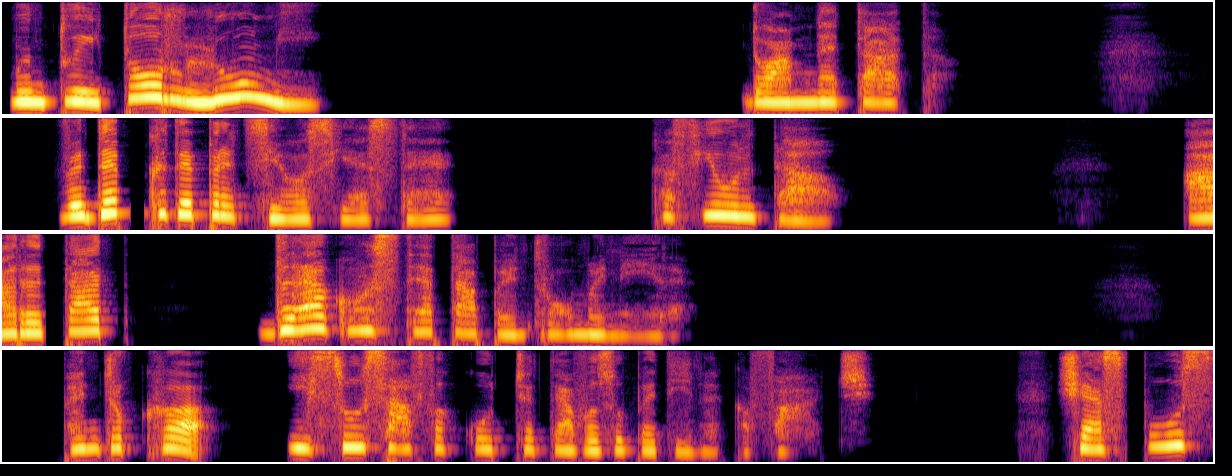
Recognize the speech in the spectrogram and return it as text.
Mântuitorul lumii. Doamne Tată, vedem cât de prețios este că Fiul Tău a arătat dragostea Ta pentru omenire pentru că Isus a făcut ce te-a văzut pe tine că faci și a spus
